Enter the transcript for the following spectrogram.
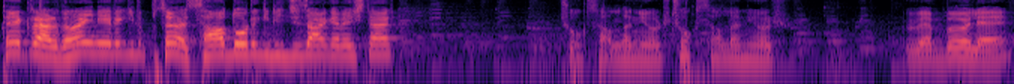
Tekrardan aynı yere gidip bu sefer sağa doğru gideceğiz arkadaşlar. Çok sallanıyor, çok sallanıyor. Ve böyle.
